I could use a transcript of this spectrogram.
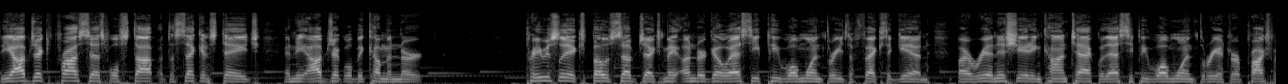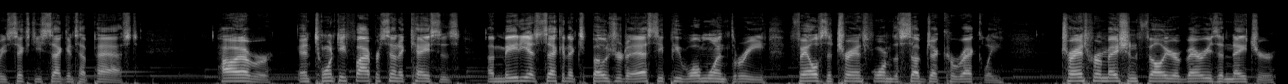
The object's process will stop at the second stage and the object will become inert. Previously exposed subjects may undergo SCP-113's effects again by reinitiating contact with SCP-113 after approximately 60 seconds have passed. However, in 25% of cases, immediate second exposure to SCP-113 fails to transform the subject correctly. Transformation failure varies in nature,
